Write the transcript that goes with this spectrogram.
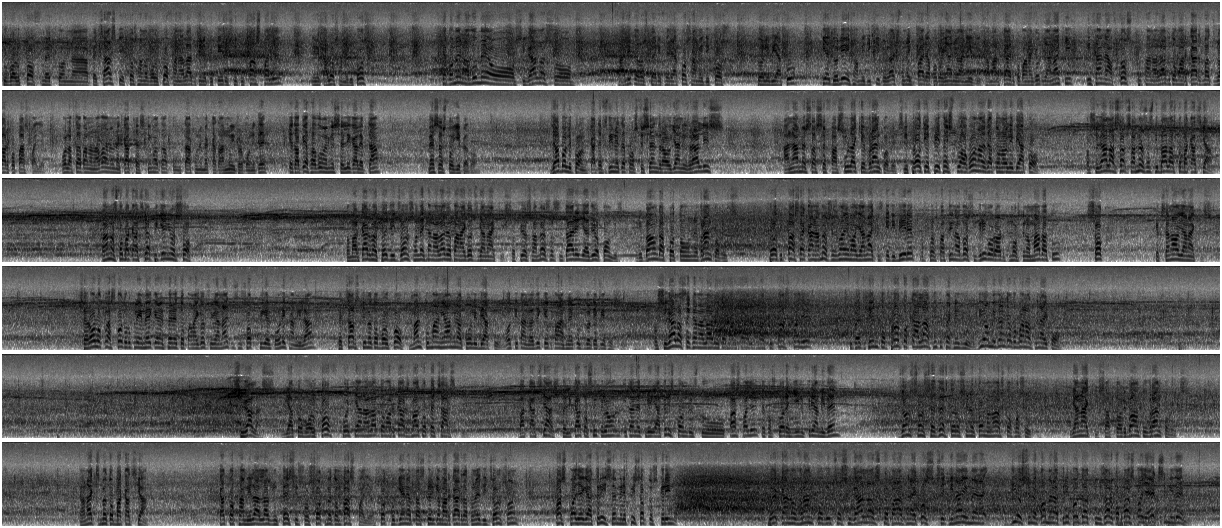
του Βολκόφ με τον ε, Πετσάρσκι, εκτός αν ο Βολκόφ αναλάβει την επιτήρηση του Πάσπαλε, είναι καλός αμυντικός. Και από μένα να δούμε ο Σιγάλας, ο καλύτερος περιφερειακός αμυντικός του Ολυμπιακού. Τι εντολή έχει αμυντική τουλάχιστον έχει πάρει από τον Γιάννη Ιωαννίδη. Θα μαρκάρει τον Παναγιώτη Γιαννάκη ή θα είναι αυτός που θα αναλάβει το μαρκάρισμα του Ζάρκο Πάσπαλε. Όλα αυτά επαναλαμβάνω είναι κάποια σχήματα που τα έχουν με κατά νου οι προπονητές και τα οποία θα δούμε εμείς σε λίγα λεπτά μέσα στο γήπεδο. Τζάμπο λοιπόν κατευθύνεται προς τη σέντρα ο Γιάννης Ράλης ανάμεσα σε Φασούλα και Βράγκοβιτ. Η πρώτη επίθεση του αγώνας για τον Ολυμπιακό. Ο Σιγάλας άψα αμέσως την μπάλα στον Μπακατσιά. Πάνω στον Μπακατσιά πηγαίνει ο Σοκ. Το μαρκάρισμα του Έντι Τζόνσον έχει αναλάβει ο Παναγιώτης Γιαννάκης, ο οποίος αμέσως σουτάρει για δύο πόντους. Rebound από τον Ευράνκοβιτς. Πρώτη πάσα έκανε αμέσως νόημα ο Γιαννάκης και την πήρε. Προσπαθεί να δώσει γρήγορο αριθμό στην ομάδα του. Σοκ και ξανά ο Γιαννάκης. Σε ρόλο κλασικότερου playmaker φαίνεται ο Παναγιώτης ο Γιαννάκης. Ο Σοκ πήγε πολύ χαμηλά. Πετσάρσκι με τον Βολκόφ. Μαν του μάνι άμυνα του Ολυμπιακού. Ό,τι ήταν δηλαδή και του Παναθηναϊκού στην πρώτη επίθεση. Ο Σιγάλας έχει αναλάβει το μαρκάρισμα του Πάσπαλε που πετυχαίνει το πρώτο καλάθι του παιχνιδιού. 2-0 για τον Παναθηναϊκό. Σιγάλας για τον Βολκόφ που έχει αναλάβει το μαρκάρισμά του Πετσάρσκι. Μπακατσιάς, τελικά το σούτριον ήταν για τρεις πόντους του Πάσπαλε και το σκορ έχει γίνει 3-0. Τζόνσον σε δεύτερο συνεχόμενο άστοχο σούτ. Γιαννάκης από το rebound του Βράνκοβιτς. Γιαννάκης με τον Μπακατσιά. Κάτω χαμηλά αλλάζουν θέσεις ο Σοκ με τον Πάσπαλε. Ο Σοκ που βγαίνει από τα σκριν και μαρκάρει από τον Έντι Τζόνσον. Πάσπαλε για τρεις έμεινε πίσω από το σκριν που έκανε ο Βράνκοβιτς ο Σιγάλας και ο Παναθηναϊκός ξεκινάει με ένα δύο συνεχόμενα τρίποντα του Ζάρκο Πάσπαλια 6-0.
